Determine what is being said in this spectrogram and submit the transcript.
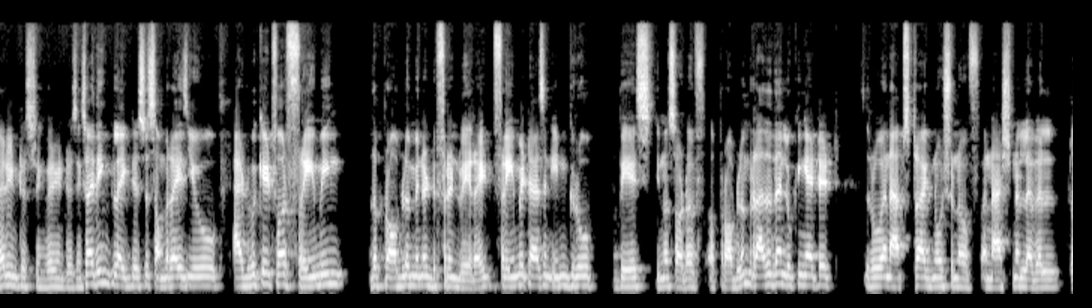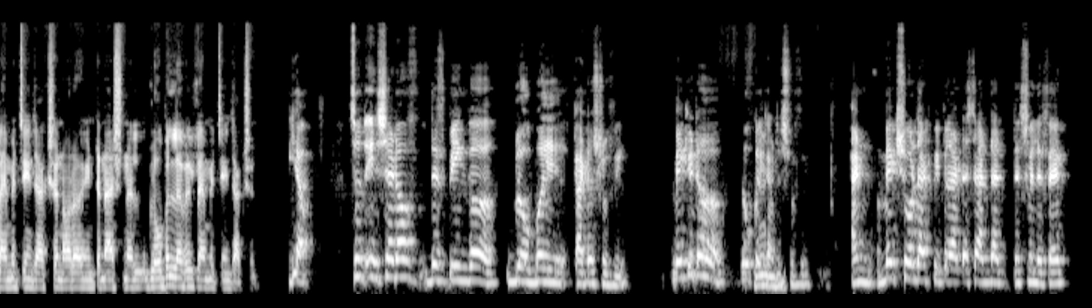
Very interesting. Very interesting. So I think, like, just to summarize, you advocate for framing the problem in a different way, right? Frame it as an in-group based, you know, sort of a problem, rather than looking at it through an abstract notion of a national level climate change action or an international, global level climate change action. Yeah. So instead of this being a global catastrophe, make it a local Hmm. catastrophe and make sure that people understand that this will affect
